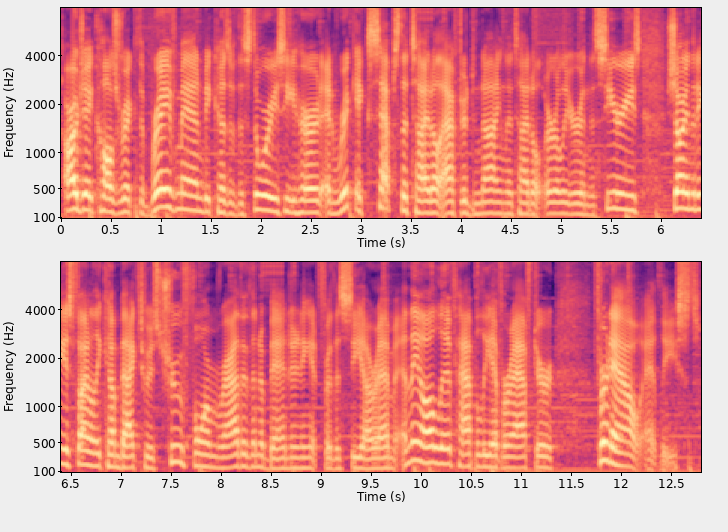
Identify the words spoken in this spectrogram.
RJ calls Rick the brave man because of the stories he heard, and Rick accepts the title after denying the title earlier in the series, showing that he has finally come back to his true form rather than abandoning it for the CRM, and they all live happily ever after, for now at least.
